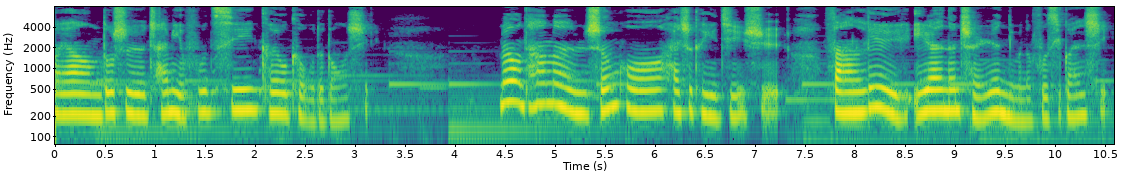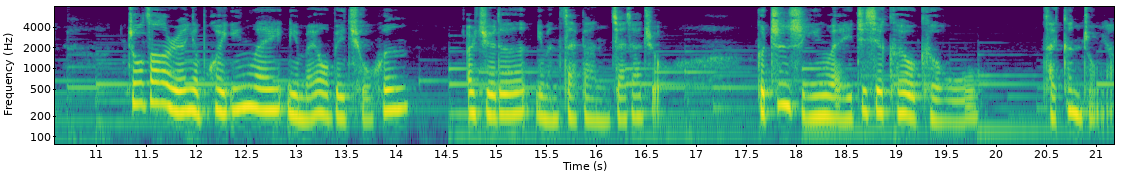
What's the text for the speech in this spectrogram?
两样都是柴米夫妻可有可无的东西，没有他们，生活还是可以继续，法律依然能承认你们的夫妻关系，周遭的人也不会因为你没有被求婚而觉得你们在办家家酒。可正是因为这些可有可无，才更重要。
